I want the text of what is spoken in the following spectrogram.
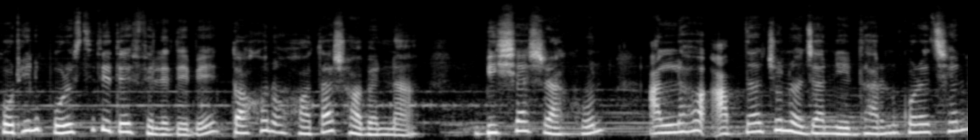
কঠিন পরিস্থিতিতে ফেলে দেবে, তখন হতাশ হবেন না। বিশ্বাস রাখুন, আল্লাহ আপনার জন্য যা নির্ধারণ করেছেন,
